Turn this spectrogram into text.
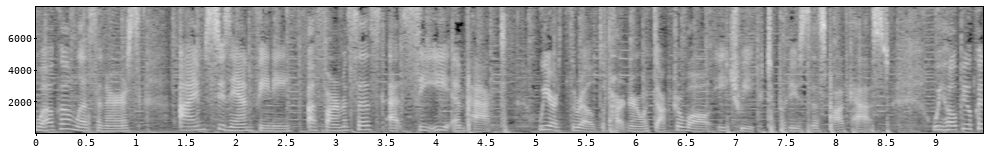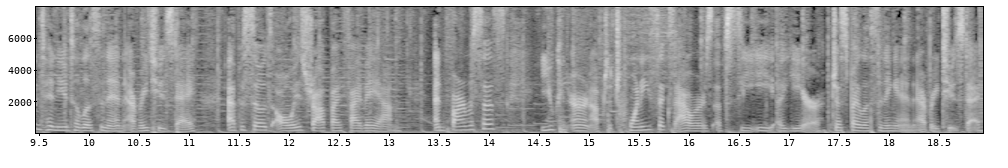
Welcome, listeners. I'm Suzanne Feeney, a pharmacist at CE Impact. We are thrilled to partner with Dr. Wall each week to produce this podcast. We hope you'll continue to listen in every Tuesday. Episodes always drop by 5 a.m. And pharmacists, you can earn up to 26 hours of CE a year just by listening in every Tuesday.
